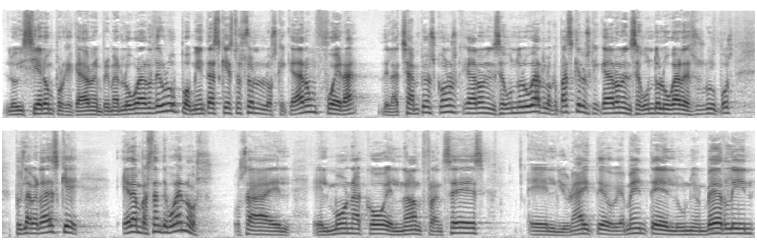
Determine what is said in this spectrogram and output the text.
lo hicieron porque quedaron en primer lugar de grupo, mientras que estos son los que quedaron fuera de la Champions con los que quedaron en segundo lugar. Lo que pasa es que los que quedaron en segundo lugar de sus grupos, pues la verdad es que eran bastante buenos. O sea, el, el Mónaco, el Nantes francés, el United, obviamente, el Union Berlin,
